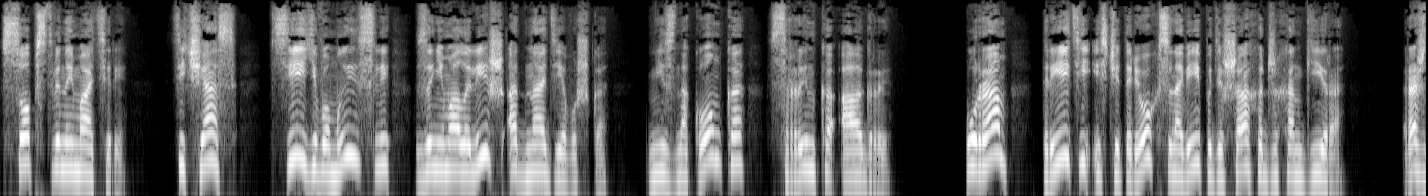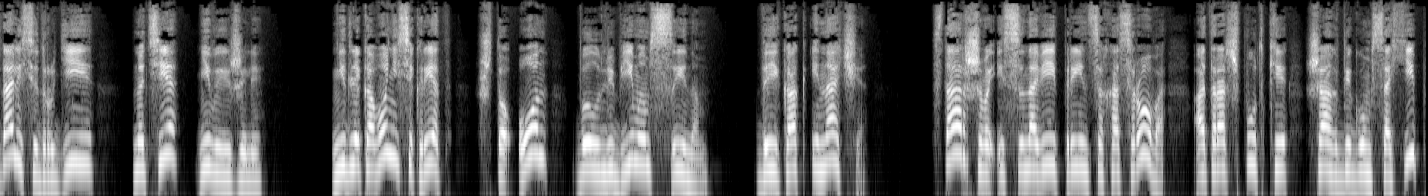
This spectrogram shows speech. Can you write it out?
собственной матери. Сейчас все его мысли занимала лишь одна девушка, незнакомка с рынка Агры. Урам — третий из четырех сыновей падишаха Джахангира. Рождались и другие, но те не выжили. Ни для кого не секрет, что он был любимым сыном. Да и как иначе? Старшего из сыновей принца Хасрова от Раджпутки Шахбегум Сахиб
